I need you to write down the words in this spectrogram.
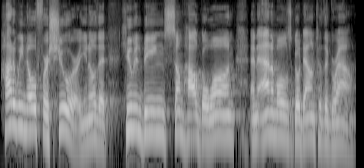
How do we know for sure you know, that human beings somehow go on and animals go down to the ground?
